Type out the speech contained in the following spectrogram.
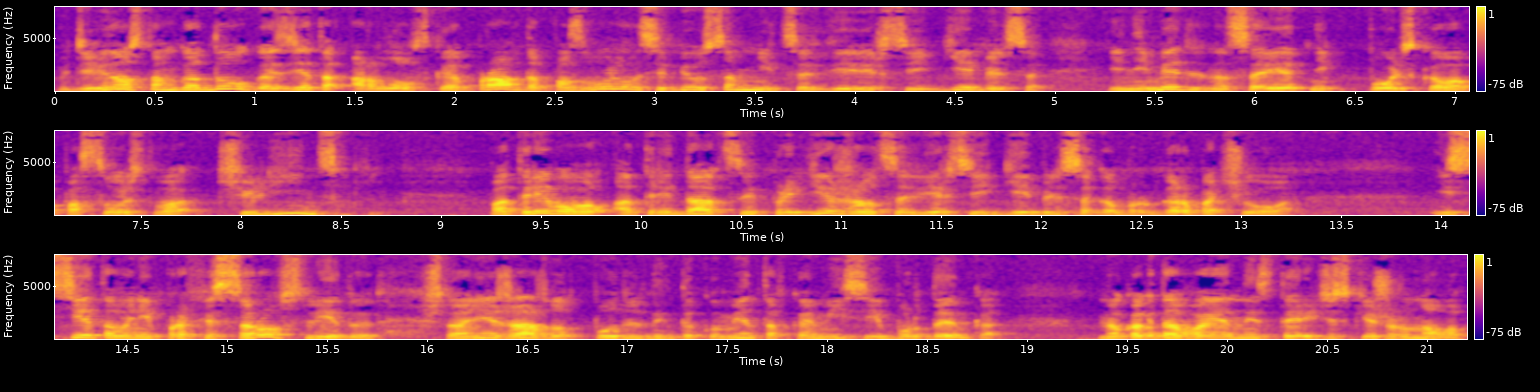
В 90-м году газета «Орловская правда» позволила себе усомниться в версии Геббельса, и немедленно советник польского посольства Чулинский потребовал от редакции придерживаться версии Геббельса-Горбачева. Из сетований профессоров следует, что они жаждут подлинных документов комиссии Бурденко, но когда военно-исторический журнал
